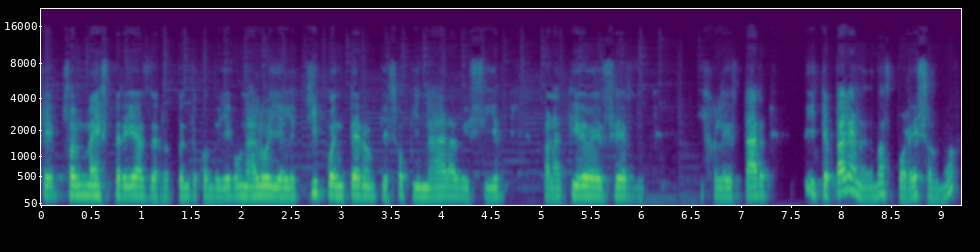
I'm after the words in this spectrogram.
que son maestrías de repente cuando llega un algo y el equipo entero empieza a opinar, a decir, para ti debe ser, híjole, estar, y te pagan además por eso, ¿no?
